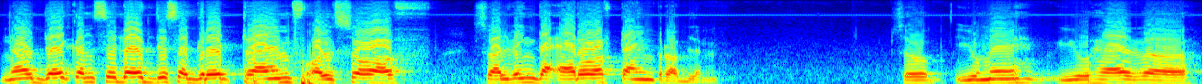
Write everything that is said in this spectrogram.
Now they considered this a great triumph also of solving the arrow of time problem. So you may, you have a,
